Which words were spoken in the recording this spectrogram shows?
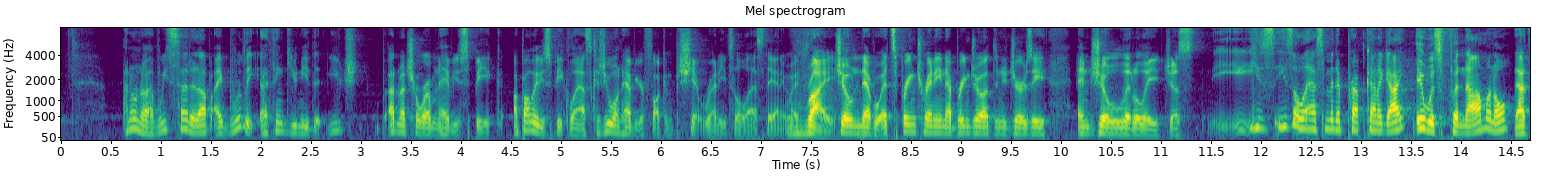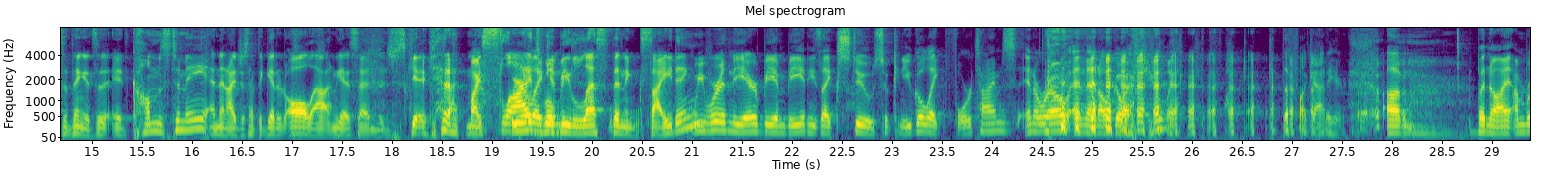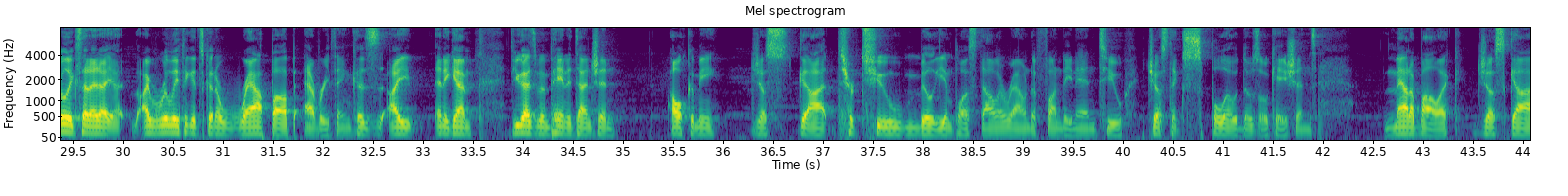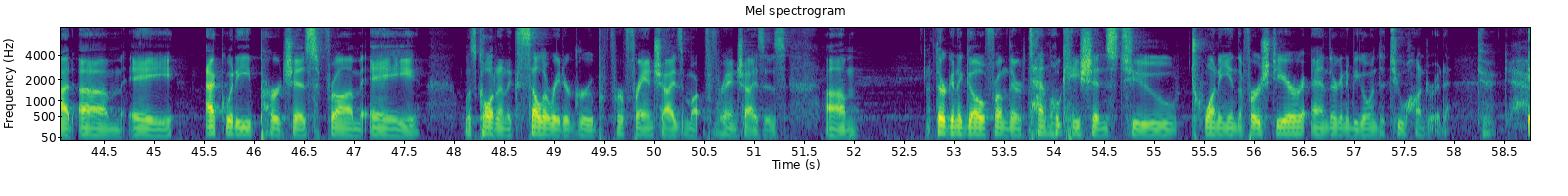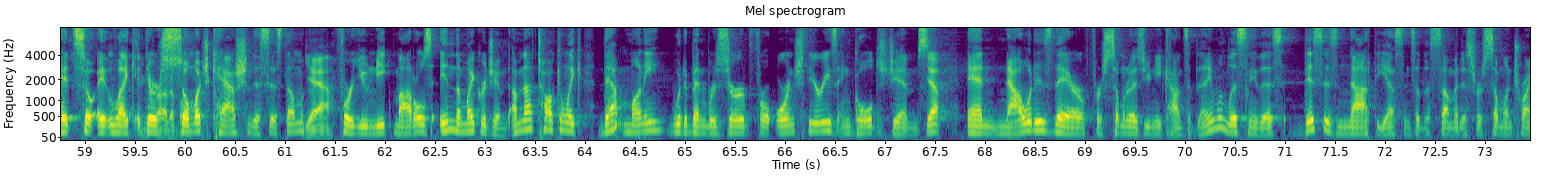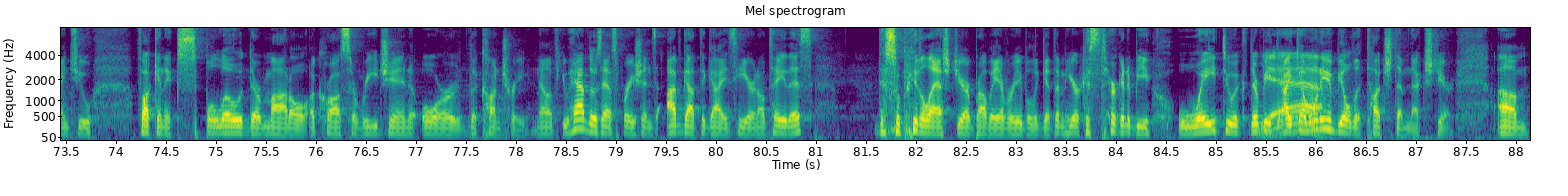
I don't know. Have we set it up? I really, I think you need that. You, sh- I'm not sure where I'm gonna have you speak. I'll probably speak last because you won't have your fucking shit ready till the last day anyway. Right. Joe never at spring training. I bring Joe out to New Jersey, and Joe literally just he's he's a last minute prep kind of guy. It was phenomenal. That's the thing. It's it comes to me, and then I just have to get it all out and get said, and just get get my slides like will in- be less than exciting. We were in the Airbnb, and he's like, "Stu, so can you go like four times in a row, and then I'll go after you?" Like, get the fuck, get the fuck out of here. Um, but no, I, I'm really excited. I, I really think it's going to wrap up everything because I, and again, if you guys have been paying attention, Alchemy just got their two million plus dollar round of funding in to just explode those locations. Metabolic just got um, a equity purchase from a let's call it an accelerator group for franchise for franchises. Um, they're going to go from their 10 locations to 20 in the first year, and they're going to be going to 200. It's so it like there's so much cash in the system Yeah. for unique models in the micro gym. I'm not talking like that money would have been reserved for Orange Theories and Gold's gyms. Yep. And now it is there for someone who has a unique concept. And anyone listening to this, this is not the essence of the summit. It's for someone trying to fucking explode their model across a region or the country. Now, if you have those aspirations, I've got the guys here, and I'll tell you this. This will be the last year I'm probably ever able to get them here because they're going to be way too. They're be. I, I won't even be able to touch them next year. Um,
